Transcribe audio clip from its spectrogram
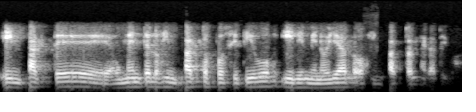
impacte, aumente los impactos positivos y disminuya los impactos negativos.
